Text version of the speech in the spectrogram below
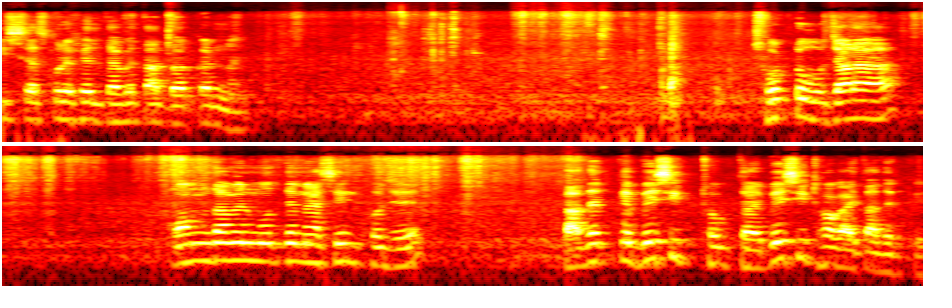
বিশ্বাস করে ফেলতে হবে, তার দরকার নাই। ছোট যারা কম দামের মধ্যে মেশিন খোঁজে, তাদেরকে বেশি ঠকতে হয়, বেশি ঠগায় তাদেরকে।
